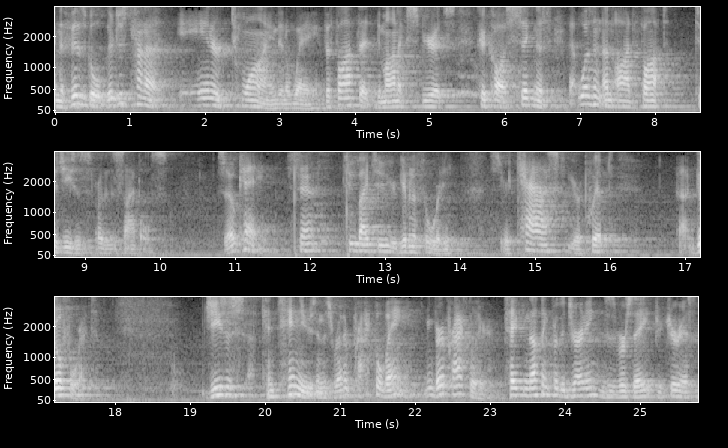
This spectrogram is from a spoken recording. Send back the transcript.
and the physical, they're just kind of intertwined in a way. The thought that demonic spirits could cause sickness, that wasn't an odd thought to Jesus or the disciples. So, okay, sent two by two, you're given authority. So you're tasked, you're equipped, uh, go for it. Jesus continues in this rather practical vein. He's being very practical here. Take nothing for the journey. This is verse 8, if you're curious,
